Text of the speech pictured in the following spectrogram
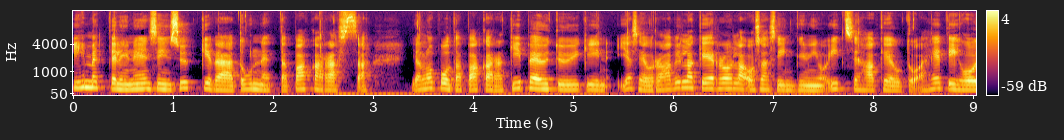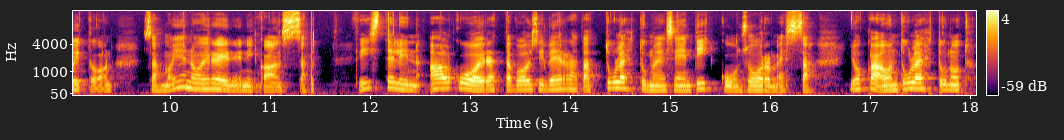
Ihmettelin ensin sykkivää tunnetta pakarassa ja lopulta pakara kipeytyikin ja seuraavilla kerroilla osasinkin jo itse hakeutua heti hoitoon samojen oireideni kanssa. Fistelin alkuoiretta voisi verrata tulehtuneeseen tikkuun sormessa, joka on tulehtunut,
